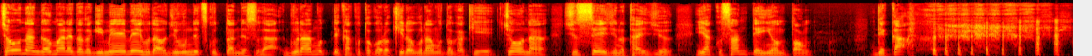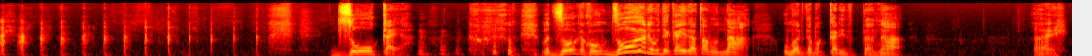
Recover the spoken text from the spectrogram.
長男が生まれた時命名札を自分で作ったんですがグラムって書くところキログラムと書き長男出生時の体重約3.4トン。でか。増加や。増加増よりもでかいな多分な。生まれたばっかりだったな。はい。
